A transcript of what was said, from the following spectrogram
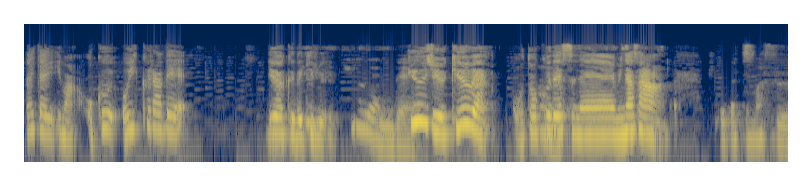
だいたい今、おく、おいくらで予約できる？9円でい ?99 円。お得ですね。皆さん、ただきます。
